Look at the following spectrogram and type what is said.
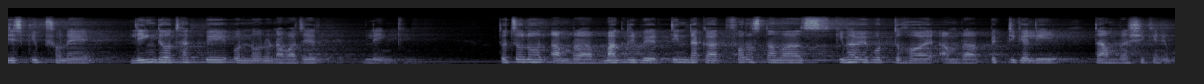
ডিসক্রিপশনে লিঙ্ক দেওয়া থাকবে অন্য অন্য নামাজের লিঙ্ক তো চলুন আমরা মাগরিবের তিন ডাকাত ফরজ নামাজ কিভাবে পড়তে হয় আমরা প্র্যাকটিক্যালি তা আমরা শিখে নেব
